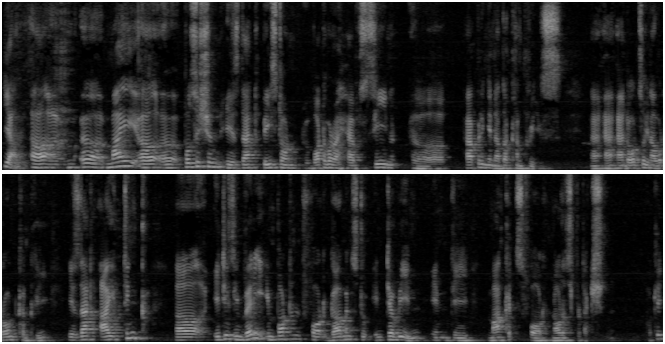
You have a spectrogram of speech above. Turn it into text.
Yeah, uh, uh, my uh, uh, position is that based on whatever I have seen uh, happening in other countries uh, and also in our own country, is that I think uh, it is very important for governments to intervene in the markets for knowledge production. Okay,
